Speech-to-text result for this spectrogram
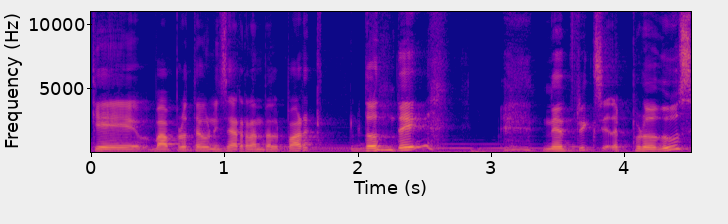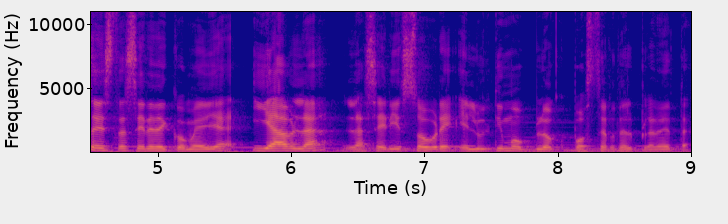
que va a protagonizar Randall Park, donde Netflix produce esta serie de comedia y habla la serie sobre el último blockbuster del planeta,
